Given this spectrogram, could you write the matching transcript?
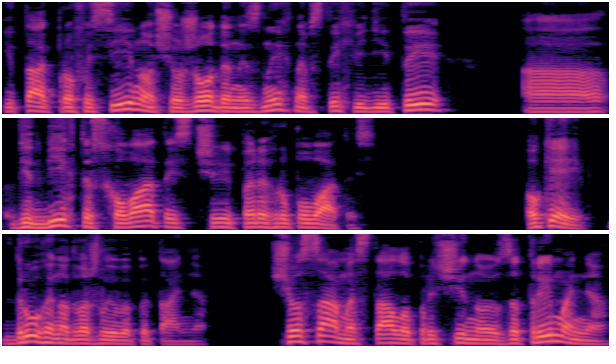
і так професійно, що жоден із них не встиг відійти, відбігти, сховатись чи перегрупуватись. Окей, друге надважливе питання: що саме стало причиною затримання?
